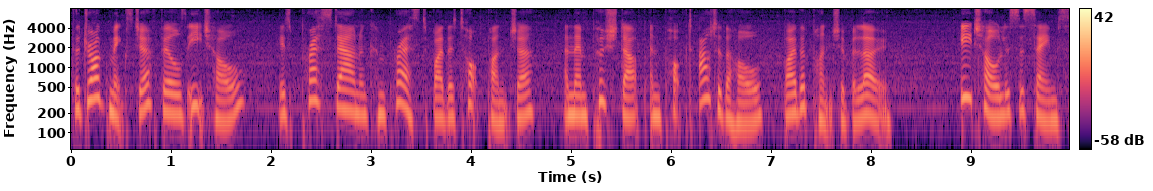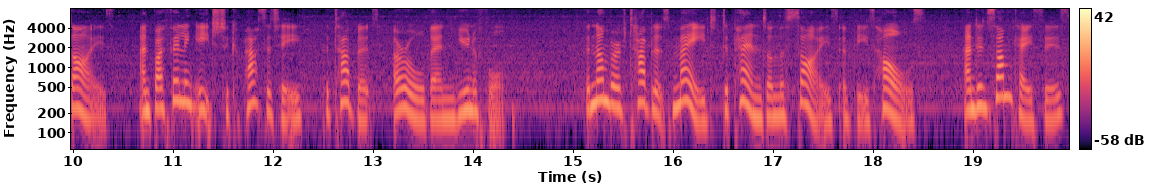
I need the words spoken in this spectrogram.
The drug mixture fills each hole, is pressed down and compressed by the top puncher, and then pushed up and popped out of the hole by the puncher below. Each hole is the same size, and by filling each to capacity, the tablets are all then uniform. The number of tablets made depends on the size of these holes, and in some cases,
